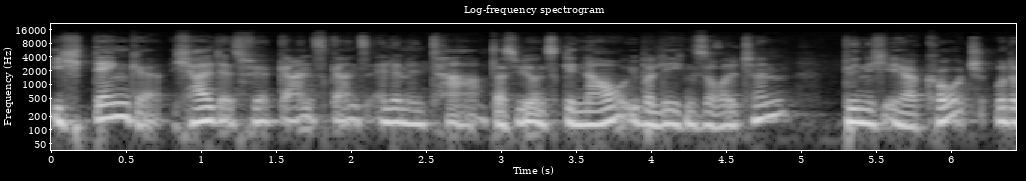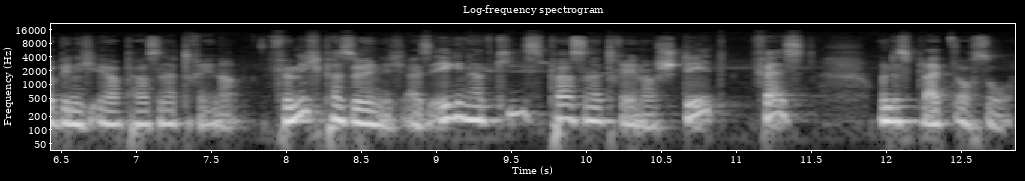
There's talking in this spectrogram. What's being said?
Ich denke, ich halte es für ganz, ganz elementar, dass wir uns genau überlegen sollten, bin ich eher Coach oder bin ich eher Personal Trainer? Für mich persönlich als Eginhard Kies Personal Trainer steht fest und es bleibt auch so.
